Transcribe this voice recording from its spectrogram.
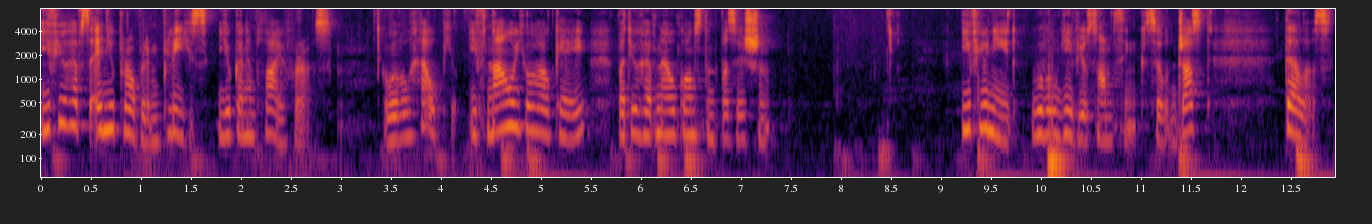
if you have any problem, please, you can apply for us. We will help you. If now you are okay, but you have no constant position, if you need, we will give you something. So just tell us.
